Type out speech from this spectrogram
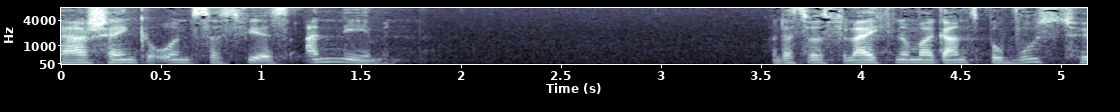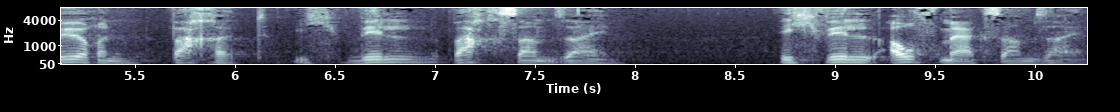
Herr, schenke uns, dass wir es annehmen. Und dass wir es vielleicht nochmal ganz bewusst hören. Wachet. Ich will wachsam sein. Ich will aufmerksam sein.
